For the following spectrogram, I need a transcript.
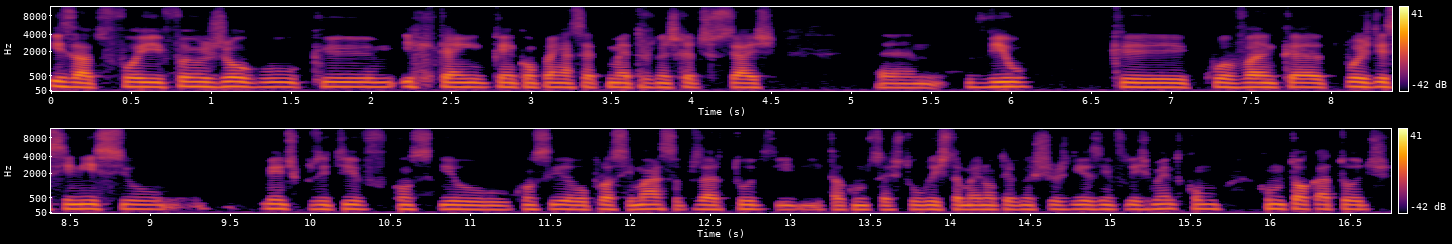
Exato, foi, foi um jogo que, e que quem, quem acompanha a 7 metros nas redes sociais um, viu que com a Vanca, depois desse início menos positivo, conseguiu, conseguiu aproximar-se, apesar de tudo, e, e, tal como disseste, o Luís também não teve nos seus dias, infelizmente, como, como toca a todos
